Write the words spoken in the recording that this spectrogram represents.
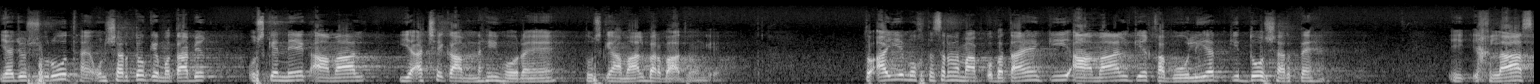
یا جو شروط ہیں، ان شرطوں کے مطابق اس کے نیک اعمال یا اچھے کام نہیں ہو رہے ہیں، تو اس کے اعمال برباد ہوں گے۔ تو آئیے مختصراً ہم آپ کو بتائیں کہ اعمال کی قبولیت کی دو شرطیں ہیں۔ ایک اخلاص۔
